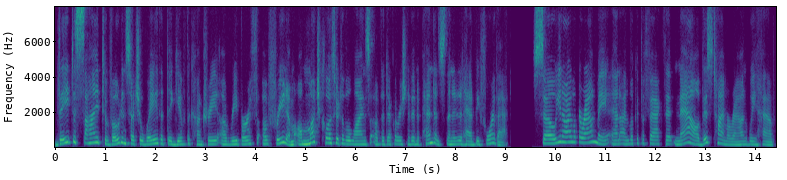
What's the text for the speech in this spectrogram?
they decide to vote in such a way that they give the country a rebirth of freedom a much closer to the lines of the declaration of independence than it had had before that. So you know i look around me and i look at the fact that now this time around we have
